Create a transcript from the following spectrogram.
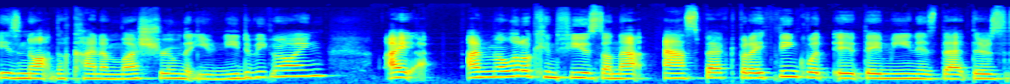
is not the kind of mushroom that you need to be growing. I I'm a little confused on that aspect, but I think what it, they mean is that there's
